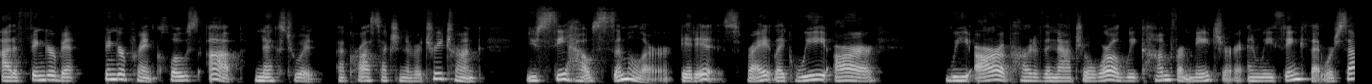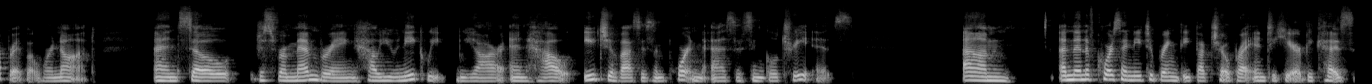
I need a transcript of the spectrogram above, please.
at a fingerprint fingerprint close up next to a, a cross section of a tree trunk, you see how similar it is, right? Like we are we are a part of the natural world. We come from nature and we think that we're separate, but we're not. And so just remembering how unique we, we are and how each of us is important as a single tree is. Um, and then, of course, I need to bring Deepak Chopra into here because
